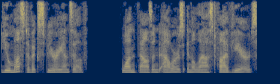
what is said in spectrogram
You must have experience of 1000 hours in the last 5 years,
